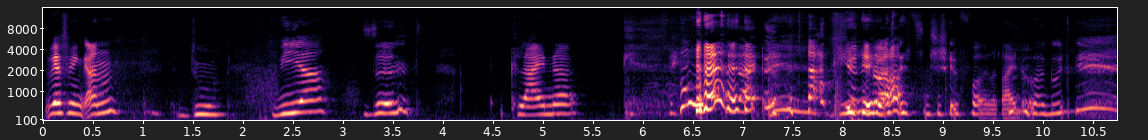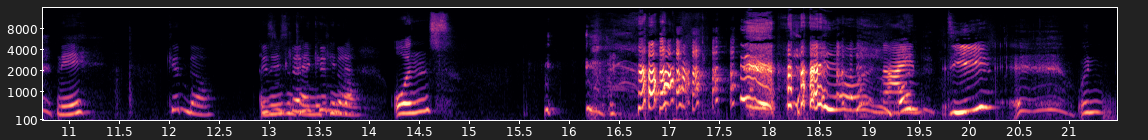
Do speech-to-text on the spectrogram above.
wer fängt an? Du Wir sind kleine Kinder. Das Schiff voll rein, aber gut. Nee, Kinder. Wir also wir sind sind kleine Kinder. Und. Nein. Und die Und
